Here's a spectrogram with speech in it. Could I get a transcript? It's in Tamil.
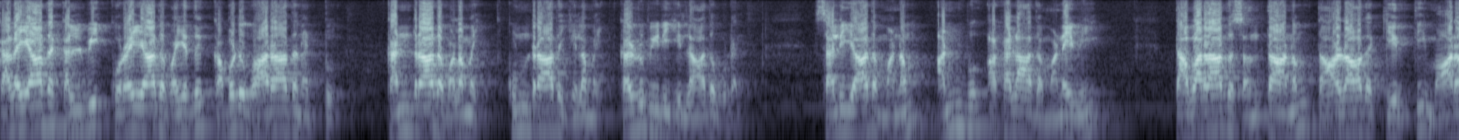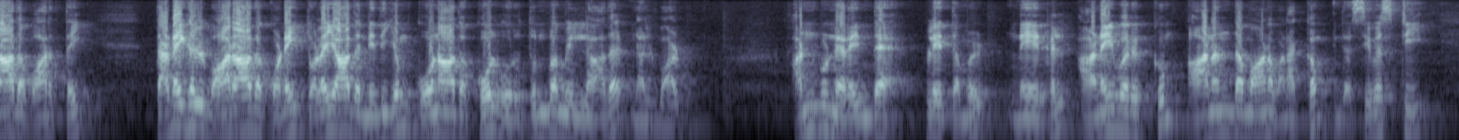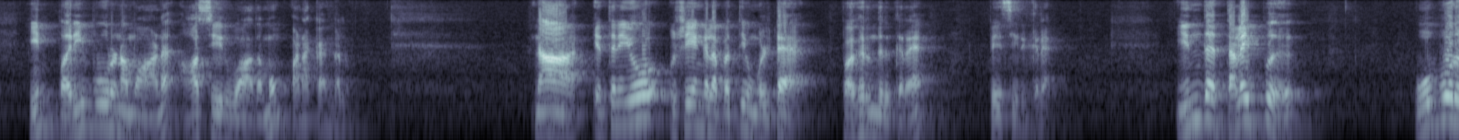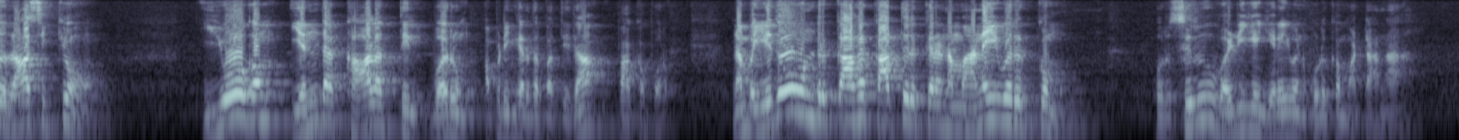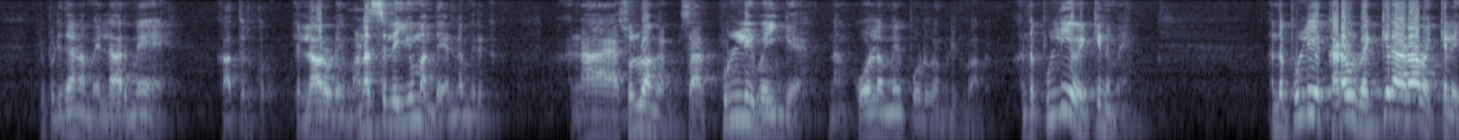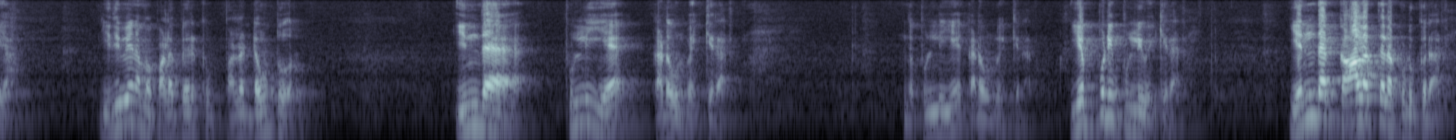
கலையாத கல்வி குறையாத வயது கபடு வாராத நட்பு கன்றாத வளமை குன்றாத இளமை கழுவினி இல்லாத உடல் சலியாத மனம் அன்பு அகலாத மனைவி தவறாத சந்தானம் தாழாத கீர்த்தி மாறாத வார்த்தை தடைகள் வாராத கொடை தொலையாத நிதியம் கோணாத கோல் ஒரு துன்பமில்லாத நல்வாழ்வு. அன்பு நிறைந்த பிளே தமிழ் நேர்கள் அனைவருக்கும் ஆனந்தமான வணக்கம். இந்த சிவஸ்ரீ இன் பரிபூர்ணமான ஆசீர்வாதமும் வணக்கங்களும். நான் எத்தனையோ விஷயங்களை பற்றி உங்கள்கிட்ட பகிர்ந்திருக்கிறேன் பேசியிருக்கிறேன். இந்த தலைப்பு ஒவ்வொரு ராசிக்கும் யோகம் எந்த காலத்தில் வரும் அப்படிங்கிறத பற்றி தான் பார்க்க போகிறோம் நம்ம ஏதோ ஒன்றுக்காக காத்திருக்கிற நம்ம அனைவருக்கும் ஒரு சிறு வழியை இறைவன் கொடுக்க மாட்டானா? இப்படி தான் நம்ம எல்லாருமே காத்திருக்கிறோம். எல்லாருடைய மனசுலேயும் அந்த எண்ணம் இருக்குது நான் சொல்லுவாங்க சார் புள்ளி வைங்க நான் கோலமே போடுவேன் அப்படின்வாங்க அந்த புள்ளியை வைக்கணுமே. அந்த புள்ளியை கடவுள் வைக்கிறாரா வைக்கலையா? இதுவே நம்ம பல பேருக்கு பல டவுட்டு வரும். இந்த புள்ளியை கடவுள் வைக்கிறார். இந்த புள்ளியை கடவுள் வைக்கிறார். எப்படி புள்ளி வைக்கிறார்? எந்த காலத்தில் கொடுக்குறார்?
